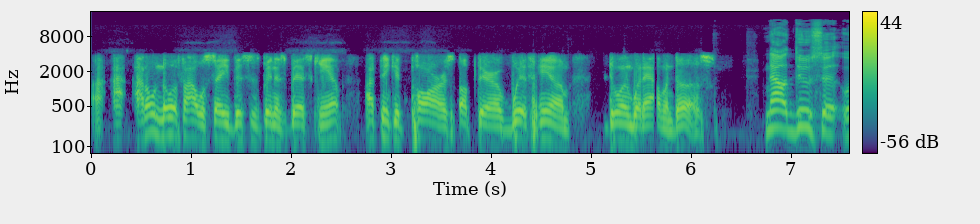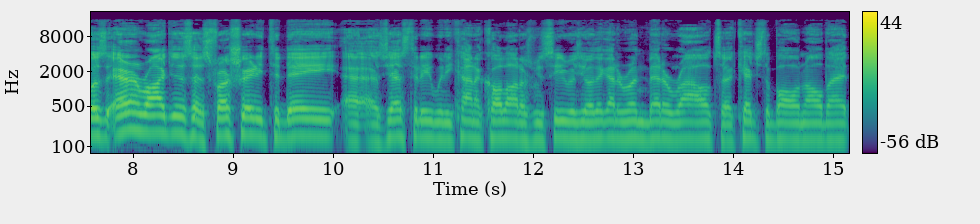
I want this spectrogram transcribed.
I, I don't know if I will say this has been his best camp. I think it pars up there with him doing what Alvin does. Now, Deuce, uh, was Aaron Rodgers as frustrated today uh, as yesterday when he kind of called out his receivers? You know, they got to run better routes, uh, catch the ball, and all that.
